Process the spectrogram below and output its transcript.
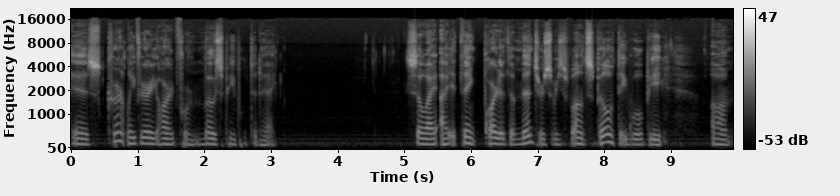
is currently very hard for most people today. So I, I think part of the mentor's responsibility will be um,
